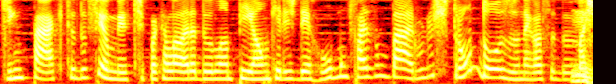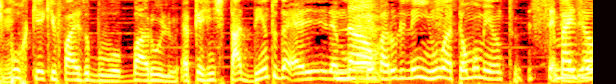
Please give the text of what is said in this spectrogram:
de impacto do filme. Tipo, aquela hora do lampião que eles derrubam faz um barulho estrondoso o negócio do... Mas Uhum. por que que faz o barulho? É porque a gente tá dentro da... É, é Não. sem barulho nenhum até o momento. Se- mas, eu,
